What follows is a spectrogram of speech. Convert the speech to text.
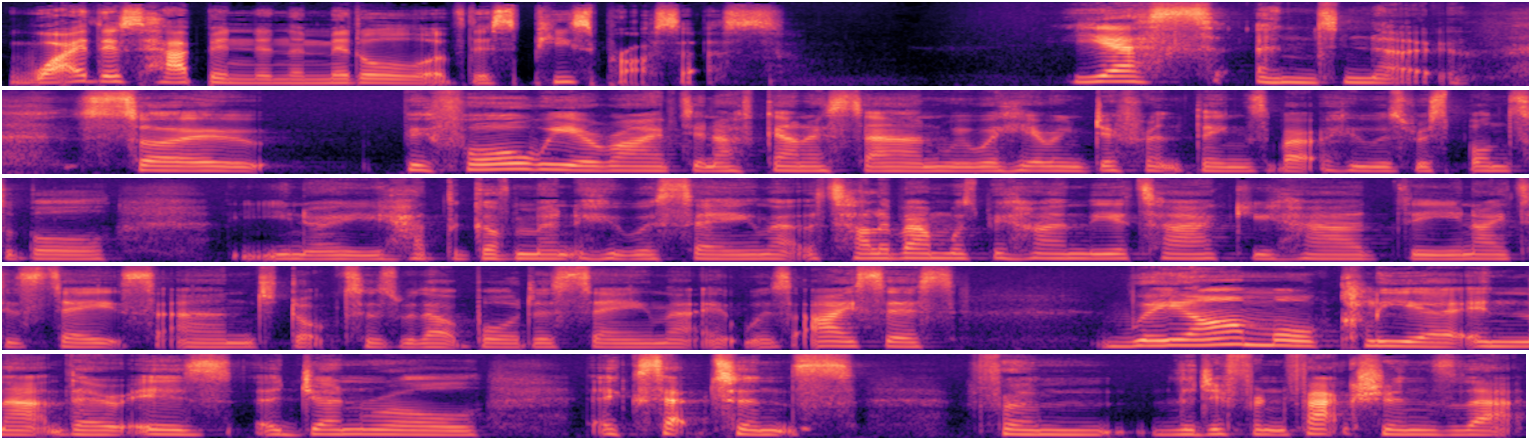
why this happened in the middle of this peace process? Yes and no. So, before we arrived in Afghanistan, we were hearing different things about who was responsible. You know, you had the government who was saying that the Taliban was behind the attack, you had the United States and Doctors Without Borders saying that it was ISIS. We are more clear in that there is a general acceptance from the different factions that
